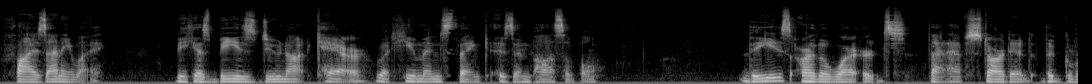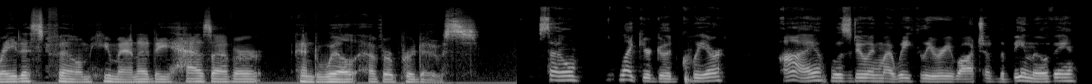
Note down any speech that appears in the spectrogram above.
flies anyway, because bees do not care what humans think is impossible. These are the words that have started the greatest film humanity has ever and will ever produce. So, like your good queer, I was doing my weekly rewatch of the Bee movie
